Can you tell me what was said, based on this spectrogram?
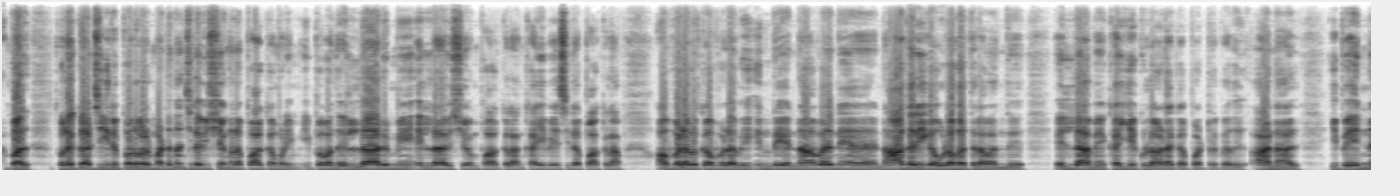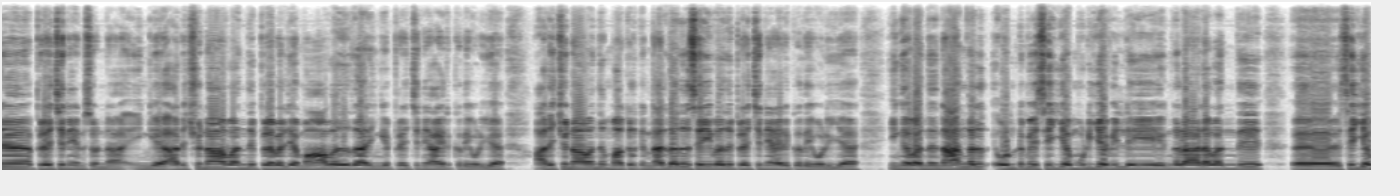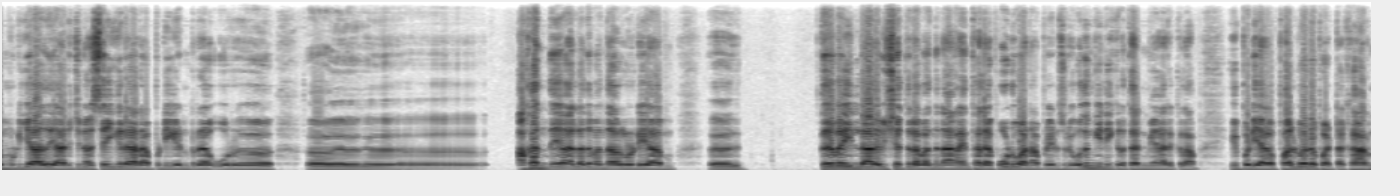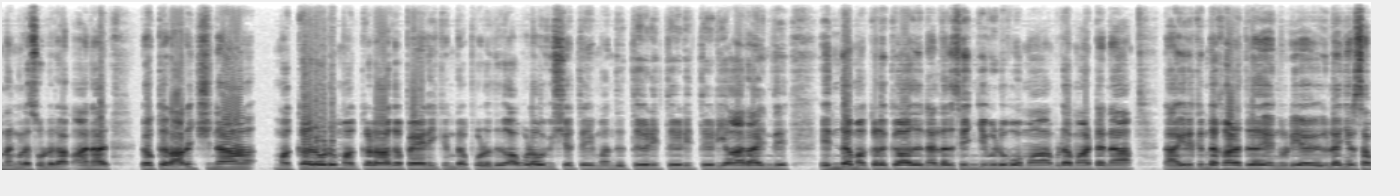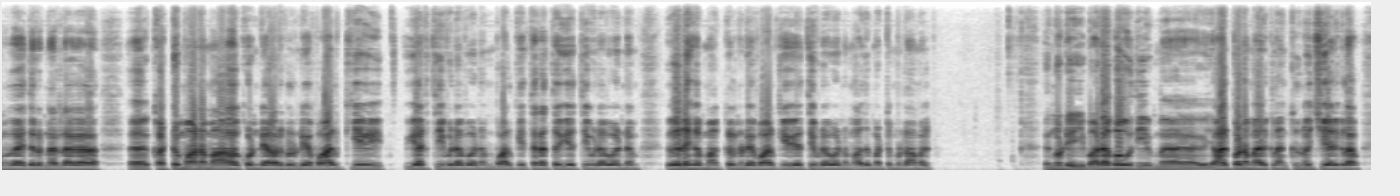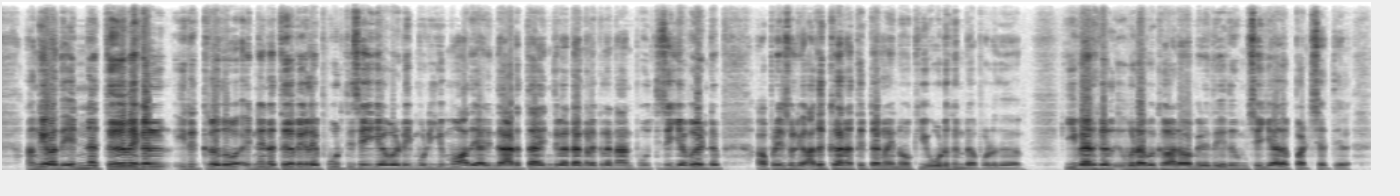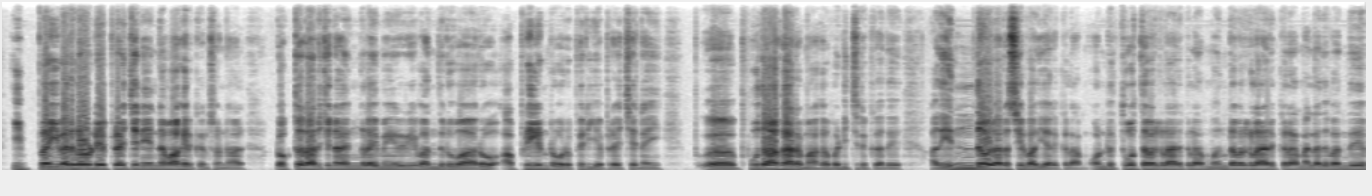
அப்போ தொலைக்காட்சி இருப்பவர்கள் மட்டும்தான் சில விஷயங்களை பார்க்க முடியும். இப்போ வந்து எல்லாருமே எல்லா விஷயமும் பார்க்கலாம் கைபேசியில் பார்க்கலாம். அவ்வளவுக்கு அவ்வளவு இன்றைய நவ நாகரிக உலகத்தில் வந்து எல்லாமே கையுக்குள்ள அடக்கப்பட்டிருக்கிறது. ஆனால் இப்போ என்ன பிரச்சனைன்னு சொன்னால் இங்கே அர்ச்சுனா வந்து பிரபல்யம் ஆவது தான் இங்கே பிரச்சனையாக இருக்கிறதே ஒழிய அர்ச்சுனா வந்து மக்களுக்கு நல்லது செய்வது பிரச்சனையாக இருக்கிறதே ஒழிய இங்கே வந்து நாங்கள் ஒன்றுமே செய்ய முடியவில்லையே எங்களால் வந்து செய்ய முடியாது அர்ச்சுனா செய்கிறார் அப்படின்ற ஒரு அகந்தே அல்லது வந்து அவர்களுடைய தேவையில்லாத விஷயத்தில் வந்து நாங்களே தலை போடுவான் அப்படின்னு சொல்லி ஒதுங்கி நிற்கிற தன்மையாக இருக்கலாம். இப்படியாக பல்வேறுபட்ட காரணங்களை சொல்லலாம். ஆனால் டாக்டர் அர்ச்சனா மக்களோடு மக்களாக பயணிக்கின்ற பொழுது அவ்வளவு விஷயத்தையும் வந்து தேடி தேடி தேடி ஆராய்ந்து எந்த மக்களுக்காவது நல்லது செஞ்சு விடுவோமா விட மாட்டேனா நான் இருக்கின்ற காலத்தில் எங்களுடைய இளைஞர் சமுதாயத்தை ஒரு நல்ல கட்டுமானமாக கொண்டு அவர்களுடைய வாழ்க்கையை உயர்த்தி விட வேண்டும் வாழ்க்கை தரத்தை உயர்த்தி விட வேண்டும் ஏழைக மக்களுடைய வாழ்க்கையை உயர்த்தி விட வேண்டும். அது மட்டும் இல்லாமல் எங்களுடைய வடபகுதி யாழ்ப்பாணமாக இருக்கலாம் கிளிநொச்சியாக இருக்கலாம் அங்கே வந்து என்ன தேவைகள் இருக்கிறதோ என்னென்ன தேவைகளை பூர்த்தி செய்ய முடியுமோ அதை இந்த அடுத்த ஐந்து வருடங்களுக்குள்ள நான் பூர்த்தி செய்ய வேண்டும் அப்படின்னு சொல்லி அதுக்கான திட்டங்களை நோக்கி ஓடுகின்ற பொழுது இவர்கள் இவ்வளவு காலம் இருந்து எதுவும் செய்யாத பட்சத்தில் இப்போ இவர்களுடைய பிரச்சனை என்னவாக இருக்குன்னு சொன்னால் டாக்டர் அர்ஜுனா எங்களை மீறி வந்துடுவாரோ? அப்படின்ற ஒரு பெரிய பிரச்சனை பூதாகாரமாக வடிச்சிருக்கிறது. அது எந்த ஒரு அரசியல்வாதியாக இருக்கலாம். ஒன்று தோத்தவர்களாக இருக்கலாம் வென்றவர்களாக இருக்கலாம் அல்லது வந்து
